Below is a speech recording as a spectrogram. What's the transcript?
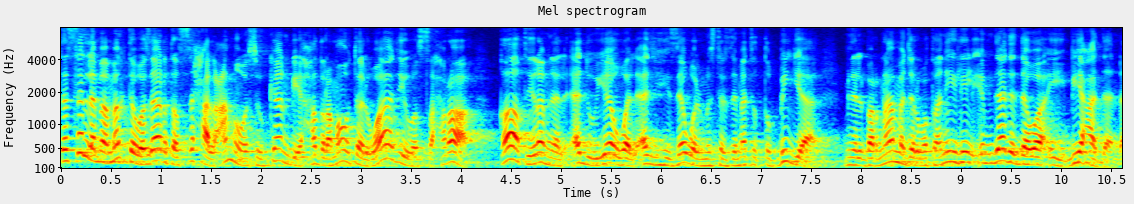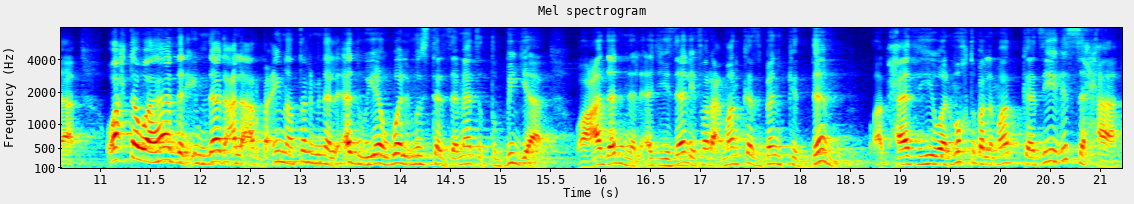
تسلم مكتب وزارة الصحة العامة والسكان بحضرموت الوادي والصحراء قاطرة من الأدوية والأجهزة والمستلزمات الطبية من البرنامج الوطني للإمداد الدوائي بعدن واحتوى هذا الإمداد على 40 طن من الأدوية والمستلزمات الطبية وعدد من الأجهزة لفرع مركز بنك الدم وأبحاثه والمختبر المركزي للصحة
